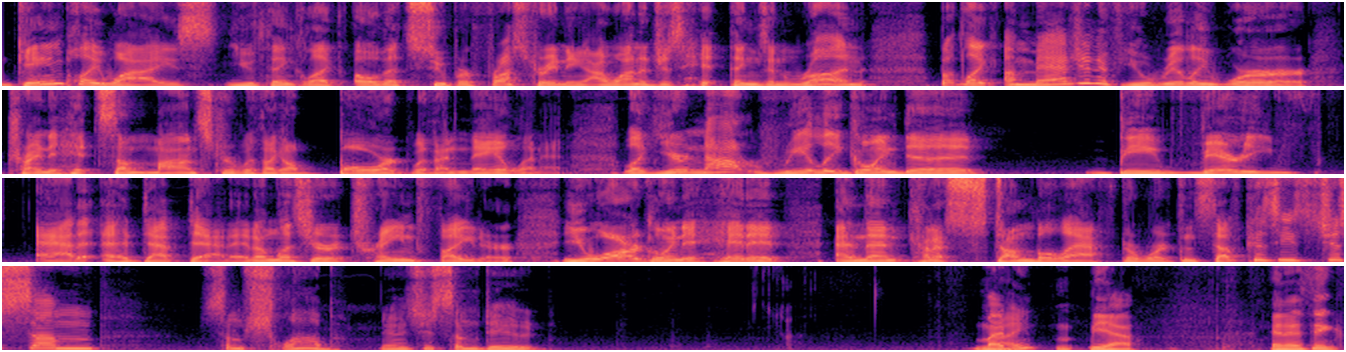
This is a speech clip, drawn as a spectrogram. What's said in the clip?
gameplay wise, you think like, oh, that's super frustrating. I want to just hit things and run. But like, imagine if you really were trying to hit some monster with like a board with a nail in it. Like, you're not really going to be very ad- adept at it unless you're a trained fighter. You are going to hit it and then kind of stumble afterwards and stuff because he's just some some schlub. You know, he's just some dude. My, Right? Yeah, and I think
